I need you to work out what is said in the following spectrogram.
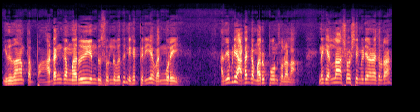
இதுதான் தப்பான் அடங்க மறு என்று சொல்லுவது மிகப்பெரிய வன்முறை. அது எப்படி அடங்க மறுப்போம்னு சொல்லலாம். இன்னைக்கு எல்லா சோஷியல் மீடியாவில் என்ன சொல்றான்?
